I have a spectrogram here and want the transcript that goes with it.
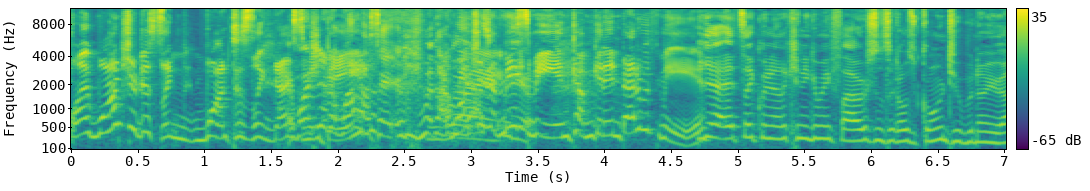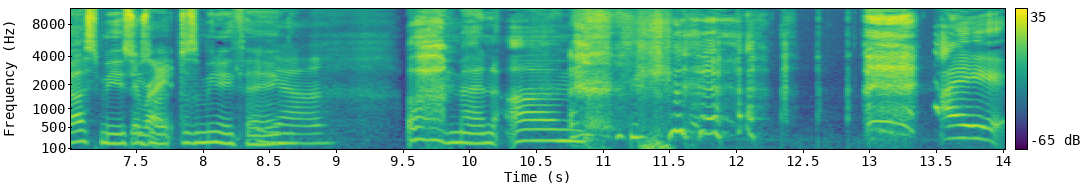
Well, I want you to sleep, want to sleep next want to me, you to babe. wanna I want you to Right. miss me and come get in bed with me. yeah, it's like when you're like, Can you give me flowers? And it's like I was going to, but now you asked me, so it's Right. not, doesn't mean anything. Yeah. Oh man. Um I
